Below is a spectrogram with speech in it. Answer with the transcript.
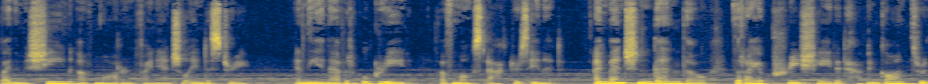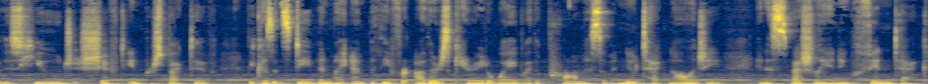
by the machine of modern financial industry and the inevitable greed of most actors in it. I mentioned then, though, that I appreciated having gone through this huge shift in perspective because it's deepened my empathy for others carried away by the promise of a new technology, and especially a new fintech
